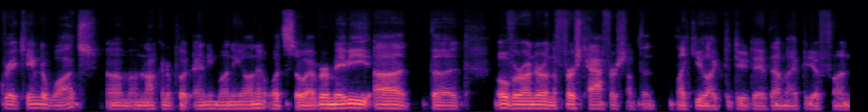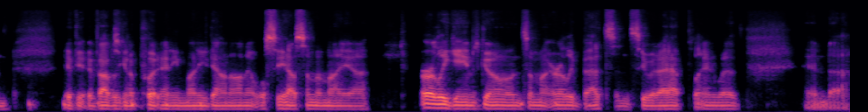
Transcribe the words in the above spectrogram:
great game to watch. Um, I'm not gonna put any money on it whatsoever. Maybe uh the over under on the first half or something like you like to do, Dave. That might be a fun. If you- if I was gonna put any money down on it, we'll see how some of my uh early games go and some of my early bets and see what I have playing with. And uh,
